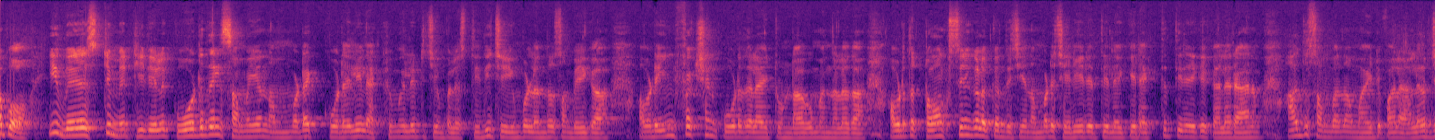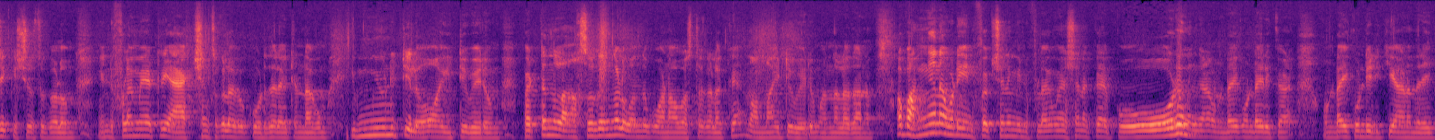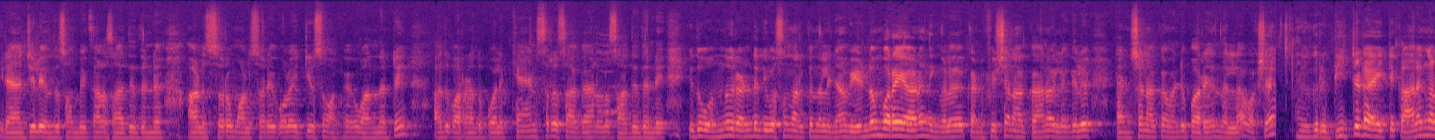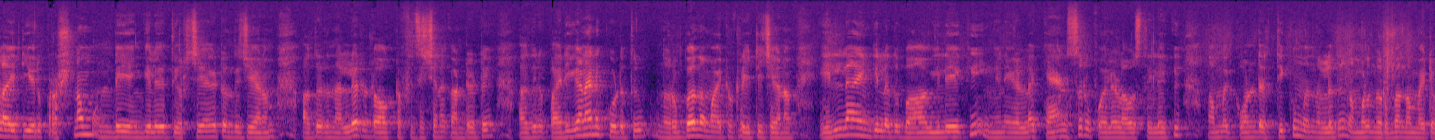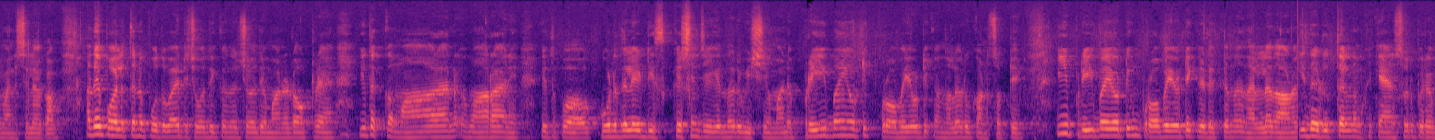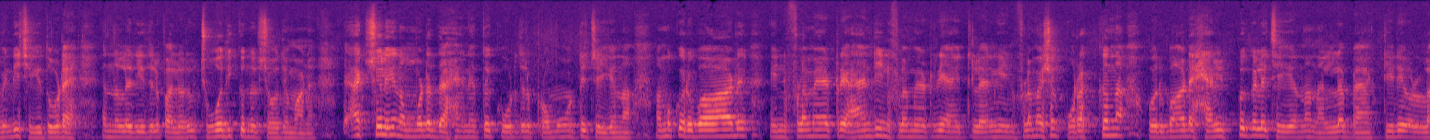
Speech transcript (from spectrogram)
അപ്പോൾ ഈ വേസ്റ്റ് മെറ്റീരിയൽ കൂടുതൽ സമയം നമ്മുടെ കുടലിൽ അക്യുമുലേറ്റ് ചെയ്യുമ്പോൾ സ്ഥിതി ചെയ്യുമ്പോൾ എന്തോ സംഭവിക്കുക? അവിടെ ഇൻഫെക്ഷൻ കൂടുതലായിട്ടുണ്ടാകും എന്നുള്ളതാണ് അവിടുത്തെ ടോക്സിനുകളൊക്കെ എന്ത് ചെയ്യും? നമ്മുടെ ശരീരത്തിലേക്ക് രക്തത്തിലേക്ക് കലരാനും അത് സംബന്ധമായിട്ട് പല അലർജിക് ഇഷ്യൂസുകളും ഇൻഫ്ലമേറ്ററി ആക്ഷൻസുകളൊക്കെ കൂടുതലായിട്ടുണ്ടാകും ഇമ്മ്യൂണിറ്റി ലോ ആയിട്ട് വരും. പെട്ടെന്നുള്ള അസുഖങ്ങൾ വന്നു പോകുന്ന അവസ്ഥകളൊക്കെ നന്നായിട്ട് വരും എന്നുള്ളതാണ്. അപ്പോൾ അങ്ങനെ അവിടെ ഇൻഫെക്ഷനും ഇൻഫ്ലമേഷനൊക്കെ എപ്പോഴും ഇങ്ങനെ ഉണ്ടായിക്കൊണ്ടിരിക്കുക ഉണ്ടായിക്കൊണ്ടിരിക്കുകയാണെന്നുണ്ടെങ്കിൽ ഗ്രാജ്വലി എന്ത് സംഭവിക്കാനുള്ള സാധ്യതയുണ്ട്. അൾസറും അൾസറി കൊളൈറ്റീസും ഒക്കെ വന്നിട്ട് അത് പറഞ്ഞതുപോലെ ക്യാൻസറസ് ആകാനുള്ള സാധ്യതയുണ്ട്. ഇത് ഒന്നും രണ്ട് ദിവസം നടക്കുന്നില്ല. ഞാൻ വീണ്ടും പറയുകയാണ് നിങ്ങൾ കൺഫ്യൂഷൻ ആക്കാനോ അല്ലെങ്കിൽ ടെൻഷൻ ആക്കാൻ വേണ്ടി പറയുന്നില്ല. പക്ഷേ നിങ്ങൾക്ക് റിപ്പീറ്റഡ് ആയിട്ട് കാലങ്ങളായിട്ട് ഈ ഒരു പ്രശ്നം ഉണ്ട് എങ്കിൽ തീർച്ചയായിട്ടും എന്ത് ചെയ്യണം? അതൊരു നല്ലൊരു ഡോക്ടർ ഫിസിഷ്യനെ കണ്ടിട്ട് അതിന് പരിഗണന കൊടുത്ത് നിർബന്ധമായിട്ടും ട്രീറ്റ് ചെയ്യണം. ഇല്ല എങ്കിൽ അത് ഭാവിയിലേക്ക് ഇങ്ങനെയുള്ള ക്യാൻസർ പോലെയുള്ള അവസ്ഥയിലേക്ക് നമ്മെ കൊണ്ടെത്തിക്കും എന്നുള്ളത് നമ്മൾ നിർബന്ധമായിട്ട് മനസ്സിലാക്കാം. അതേപോലെ തന്നെ പൊതുവായിട്ട് ചോദിക്കുന്ന ഒരു ചോദ്യമാണ് ഡോക്ടറെ. ഇതൊക്കെ മാറാൻ മാറാൻ ഇതിപ്പോൾ കൂടുതൽ ഡിസ്കഷൻ ചെയ്യുന്ന ഒരു വിഷയമാണ് പ്രീബയോട്ടിക് പ്രോബയോട്ടിക് എന്നുള്ള ഒരു കോൺസെപ്റ്റ് ഈ പ്രീബയോട്ടിക് പ്രോബയോട്ടിക് എടുക്കുന്നത് നല്ലതാണ്. ഇതെടുത്താൽ നമുക്ക് ക്യാൻസർ പ്രിവെന്റ് ചെയ്തൂടെ എന്നുള്ള രീതിയിൽ പലരും ചോദിക്കുന്നൊരു ചോദ്യമാണ്. ആക്ച്വലി നമ്മുടെ ദഹനത്തെ കൂടുതൽ പ്രൊമോട്ട് ചെയ്യുന്ന നമുക്ക് ഒരുപാട് ഇൻഫ്ലമേറ്ററി ആന്റി ഇൻഫ്ലമേറ്ററി ആയിട്ടുള്ള അല്ലെങ്കിൽ ഇൻഫ്ലമേഷൻ കുറക്കുന്ന ഒരുപാട് ഹെൽപ്പുകൾ ചെയ്യുന്ന നല്ല ബാക്ടീരിയ ഉള്ള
